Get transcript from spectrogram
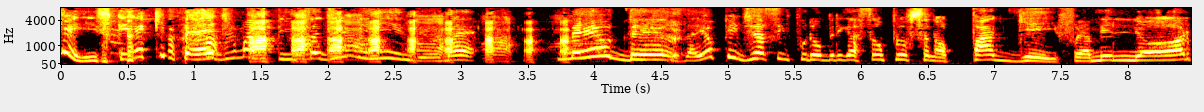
que é isso? Quem é que pede uma pizza de milho, né? Meu Deus! Aí eu pedi assim por obrigação profissional. Paguei. Foi a melhor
